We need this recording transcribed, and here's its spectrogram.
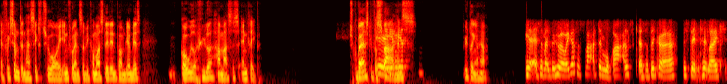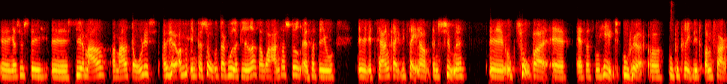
at for eksempel den her 26-årige influencer, vi kommer også lidt ind på om lige om lidt, går ud og hylder Hamas' angreb. Skulle Berlingske forsvare øh, jamen, hans jeg... ytringer her? Ja, altså man behøver jo ikke at forsvare det moralsk. Altså det gør jeg bestemt heller ikke. Øh, jeg synes, det øh, siger meget og meget dårligt øh, om en person, der går ud og glæder sig over andres død. Altså det er jo øh, et terrorangreb, vi taler om den 7. øh, oktober af altså sådan helt uhørt og ubegribeligt omfang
